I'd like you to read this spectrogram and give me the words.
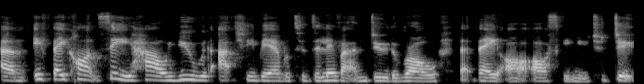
um, if they can't see how you would actually be able to deliver and do the role that they are asking you to do.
